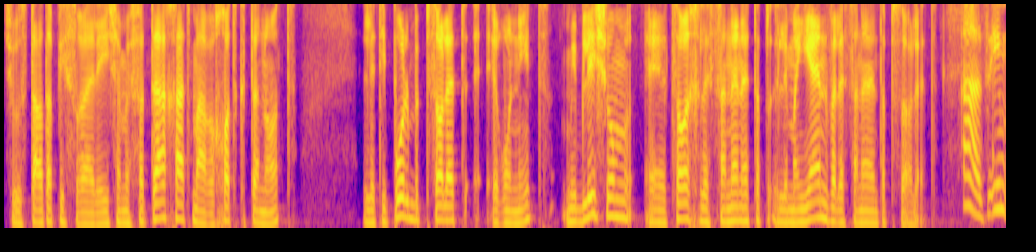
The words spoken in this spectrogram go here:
שהוא סטארט-אפ ישראלי שמפתחת מערכות קטנות. לטיפול בפסולת עירונית, מבלי שום אה, צורך לסנן את, למיין ולסנן את הפסולת. אז אם,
